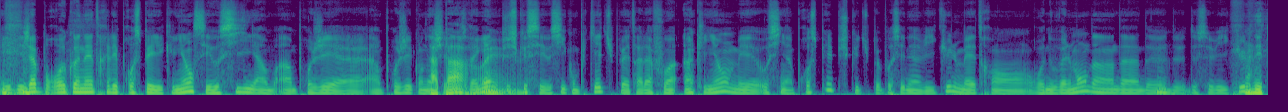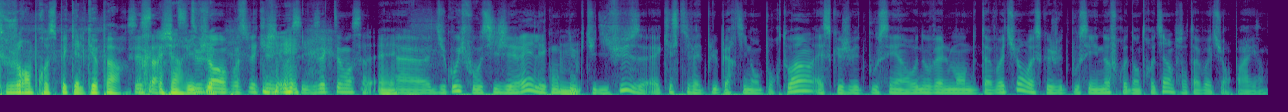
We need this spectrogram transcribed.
Et déjà pour reconnaître les prospects et les clients, c'est aussi un, un projet, euh, un projet qu'on a À chez part, Volkswagen, ouais. puisque c'est aussi compliqué. Tu peux être à la fois un client, mais aussi un prospect, puisque tu peux posséder un véhicule, mais être en renouvellement d'un- d'un- de, Hmm. de- de ce véhicule. On est toujours en prospect quelque part. C'est ça, c'est toujours un prospect client, c'est exactement ça. Ouais. Euh, du coup, il faut aussi gérer les contenus Mm. que tu diffuses. Euh, Qu'est-ce qui va être plus pertinent pour toi? Est-ce que je vais te pousser un renouvellement de ta voiture ou est-ce que je vais te pousser une offre d'entretien sur ta voiture, par exemple?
